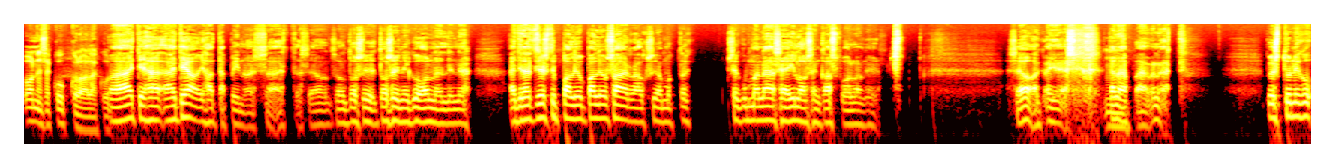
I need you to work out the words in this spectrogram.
onnensa kukkuloilla, kun... Äitihän, äitihän on ihan täpinoissa, että se on, se on tosi, tosi niin kuin onnellinen. Äitillä tietysti paljon, paljon sairauksia, mutta se kun mä näen sen iloisen kasvoilla, niin se on aika jees tänä mm. päivänä. Että pystyy, niin kuin,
